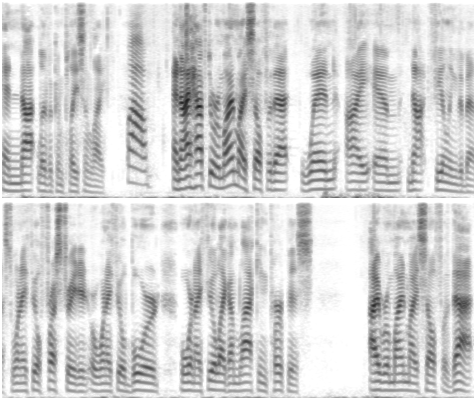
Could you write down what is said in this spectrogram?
and not live a complacent life. Wow. And I have to remind myself of that when I am not feeling the best, when I feel frustrated, or when I feel bored, or when I feel like I'm lacking purpose. I remind myself of that.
